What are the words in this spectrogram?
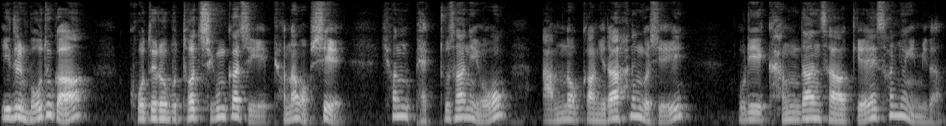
이들 모두가 고대로부터 지금까지 변함없이 현 백두산이요 압록강이라 하는 것이 우리 강단사학계의 설명입니다.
